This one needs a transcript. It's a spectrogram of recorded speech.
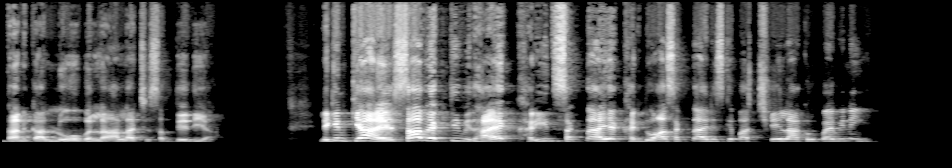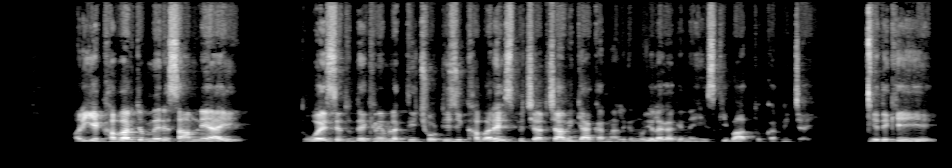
धन का लोभ, लालच सब दे दिया। लेकिन क्या ऐसा व्यक्ति विधायक खरीद सकता है या खरीदवा सकता है जिसके पास छह लाख रुपए भी नहीं? और ये खबर जब मेरे सामने आई तो वैसे तो देखने में लगती छोटी सी खबर है, इस पर चर्चा भी क्या करना लेकिन मुझे लगा कि नहीं, इसकी बात तो करनी चाहिए। ये देखिए, ये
